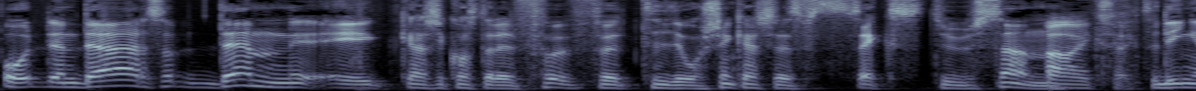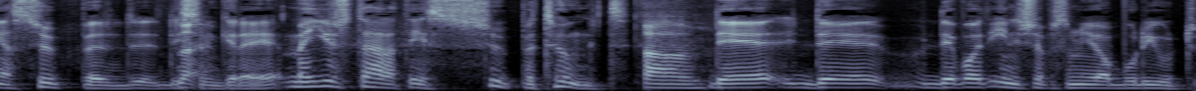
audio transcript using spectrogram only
Och den där, så, den är, kanske kostade för, för tio år sedan kanske 6000. Ja, exakt. Så det är inga super liksom, grejer. Men just det här att det är supertungt. Det, det, det var ett inköp som jag borde gjort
